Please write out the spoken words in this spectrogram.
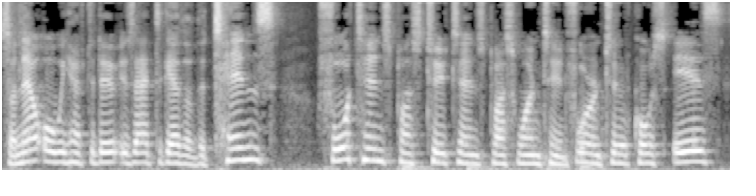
So now all we have to do is add together the 10s 4 tens plus 2 tens plus 1 10. 4 and 2, of course, is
